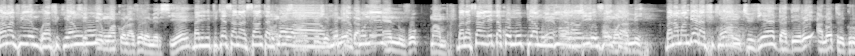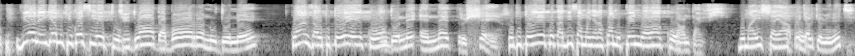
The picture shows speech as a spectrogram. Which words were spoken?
Kama vile rafiki C'était moi qu'on avait remercié. Sana asante alikuwa wa un nouveau membre. banasema nileta kwa mwingine anaongezeka banamwambia rafiki yangu tu viens d'adhérer à notre groupe, vile unaingia mkikosi yetu tu dois d'abord nous donner, kwanza nous ututoweeko donner un être cher ututoweeko kabisa mwenye anakuwa mpendwa wako. dans ta vie. Après quelques minutes,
